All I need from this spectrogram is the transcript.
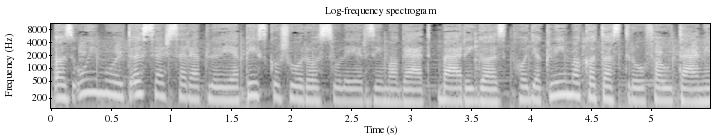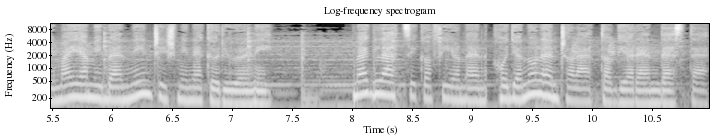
Az új múlt összes szereplője piszkosul rosszul érzi magát, bár igaz, hogy a klímakatasztrófa utáni Miami-ben nincs is minek örülni. Meglátszik a filmen, hogy a Nolan családtagja rendezte.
